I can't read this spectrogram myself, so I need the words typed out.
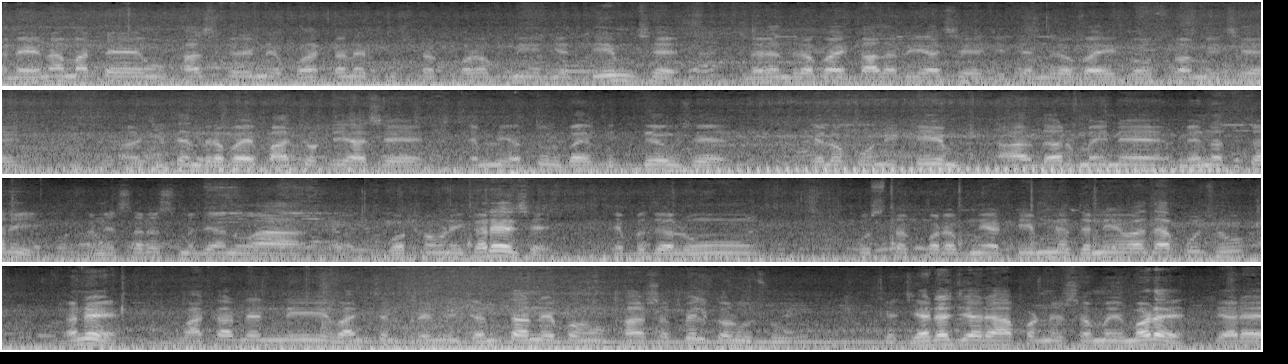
અને એના માટે હું ખાસ કરીને વાંકાનેર પુસ્તક પરબની જે ટીમ છે, નરેન્દ્રભાઈ કાલરિયા છે, જીતેન્દ્રભાઈ ગોસ્વામી છે જીતેન્દ્રભાઈ પાચોટિયા છે, એમની અતુલભાઈ બુદ્ધદેવ છે, એ લોકોની ટીમ આ દર મહિને મહેનત કરી અને સરસ મજાનું આ ગોઠવણી કરે છે. એ બદલ હું પુસ્તક પરબની આ ટીમને ધન્યવાદ આપું છું. અને વાંકાનેરની વાંચન પ્રેમી જનતાને પણ હું ખાસ અપીલ કરું છું કે જ્યારે જ્યારે આપણને સમય મળે ત્યારે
